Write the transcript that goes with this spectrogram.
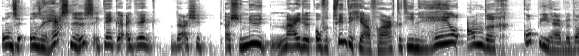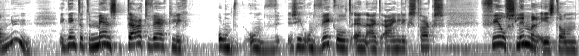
Onze, onze hersens, ik denk, ik denk dat als je, als je nu meiden over twintig jaar vraagt, dat die een heel ander kopie hebben dan nu. Ik denk dat de mens daadwerkelijk ont, ont- zich ontwikkelt en uiteindelijk straks veel slimmer is dan,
